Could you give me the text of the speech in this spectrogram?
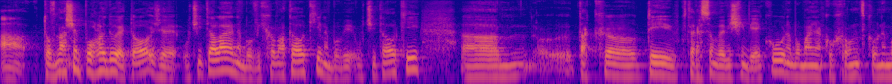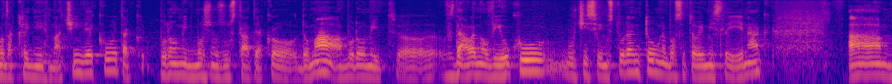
A to v našem pohledu je to, že učitelé nebo vychovatelky nebo učitelky, um, tak eh, ty, které jsou ve vyšším věku nebo mají nějakou chronickou nemoc a klidně v mladším věku, tak budou mít možnost zůstat jako doma a budou mít uh, vzdálenou výuku vůči svým studentům nebo se to vymyslí jinak. A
